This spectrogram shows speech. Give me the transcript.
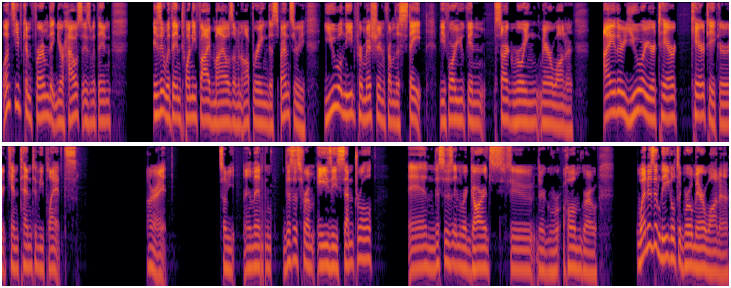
Once you've confirmed that your house is within isn't within 25 miles of an operating dispensary, you will need permission from the state before you can start growing marijuana. Either you or your ter- caretaker can tend to the plants. All right. So, and then this is from AZ Central, and this is in regards to their home grow. When is it legal to grow marijuana?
